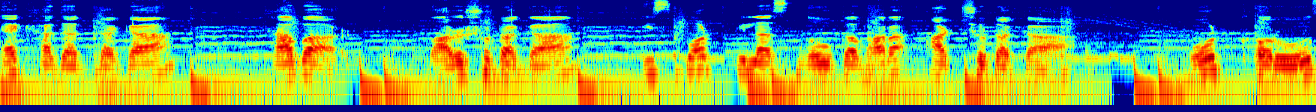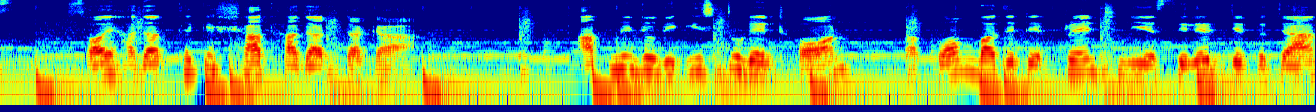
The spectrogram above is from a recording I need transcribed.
এক হাজার টাকা। খাবার, বারোশো টাকা। স্পট প্লাস নৌকা ভাড়া আটশো টাকা। মোট খরচ ছয় হাজার থেকে সাত হাজার টাকা। আপনি যদি স্টুডেন্ট হন বা কম বাজেটে ফ্রেন্ড নিয়ে সিলেট যেতে চান,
